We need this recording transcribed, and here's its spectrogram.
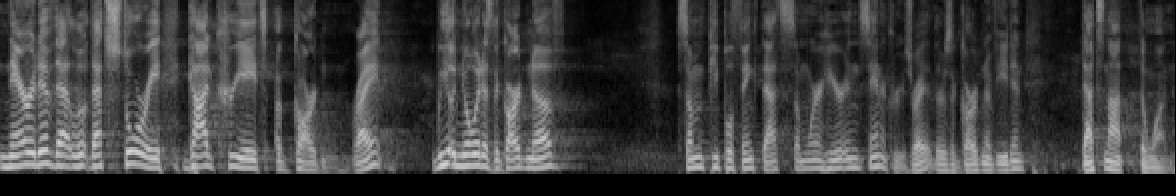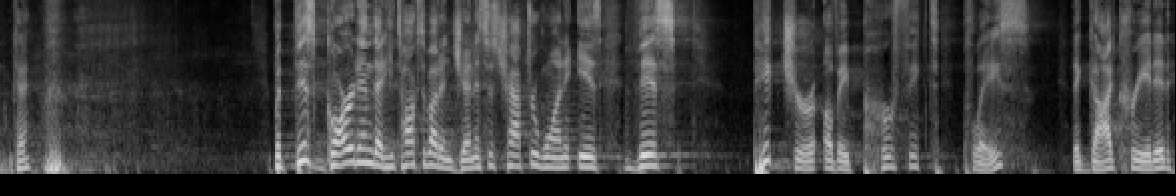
narrative, that, that story, God creates a garden, right? We know it as the Garden of. Some people think that's somewhere here in Santa Cruz, right? There's a Garden of Eden. That's not the one, okay? but this garden that he talks about in Genesis chapter 1 is this picture of a perfect place that God created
